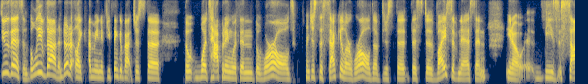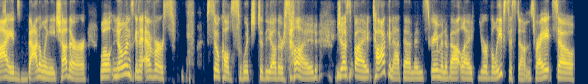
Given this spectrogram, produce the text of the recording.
do this and believe that and do it like i mean if you think about just the the what's happening within the world and just the secular world of just the this divisiveness and you know these sides battling each other. Well no one's going to ever so-called switch to the other side just mm-hmm. by talking at them and screaming about like your belief systems right? So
